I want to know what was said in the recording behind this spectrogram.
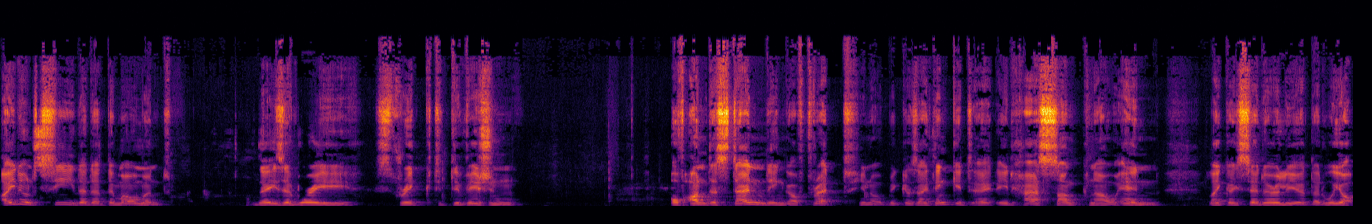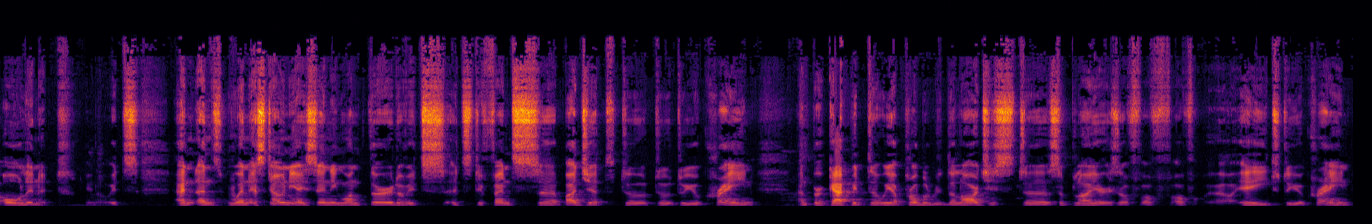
I don't see that at the moment there is a very strict division of understanding of threat, you know, because I think it it has sunk now in, like I said earlier, that we are all in it. You know, it's and and when Estonia is sending one third of its its defense uh, budget to, to to Ukraine, and per capita we are probably the largest uh, suppliers of of, of uh, aid to Ukraine,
